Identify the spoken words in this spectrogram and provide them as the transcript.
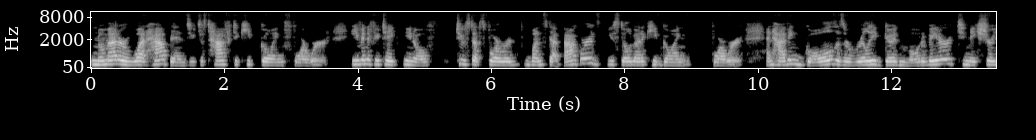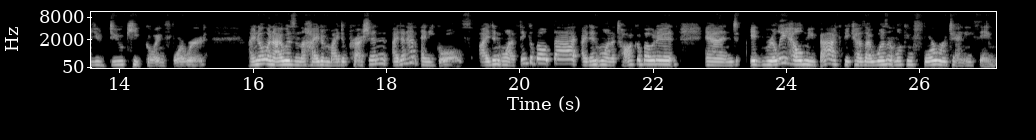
no matter what happens you just have to keep going forward. Even if you take you know two steps forward one step backwards you still got to keep going forward. And having goals is a really good motivator to make sure you do keep going forward I know when I was in the height of my depression, I didn't have any goals. I didn't want to think about that. I didn't want to talk about it. And it really held me back because I wasn't looking forward to anything.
